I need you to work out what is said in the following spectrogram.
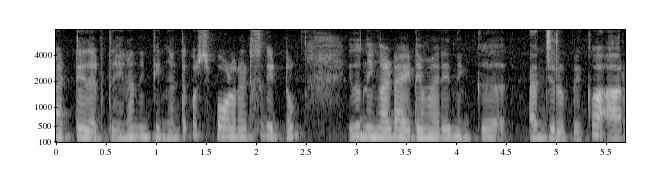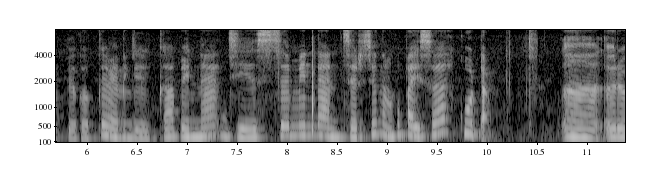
കട്ട് ചെയ്തെടുത്ത് കഴിഞ്ഞാൽ നിങ്ങൾക്ക് ഇങ്ങനത്തെ കുറച്ച് പോളറൈഡ്സ് കിട്ടും. ഇത് നിങ്ങളുടെ ഐഡിയമാരെ നിങ്ങൾക്ക് അഞ്ച് റുപ്യക്കോ ആറ് റുപ്യക്കോ ഒക്കെ വേണമെങ്കിൽ വിൽക്കാം. പിന്നെ ജി എസ് എമ്മിന്റെ അനുസരിച്ച് നമുക്ക് പൈസ കൂട്ടാം. ഒരു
